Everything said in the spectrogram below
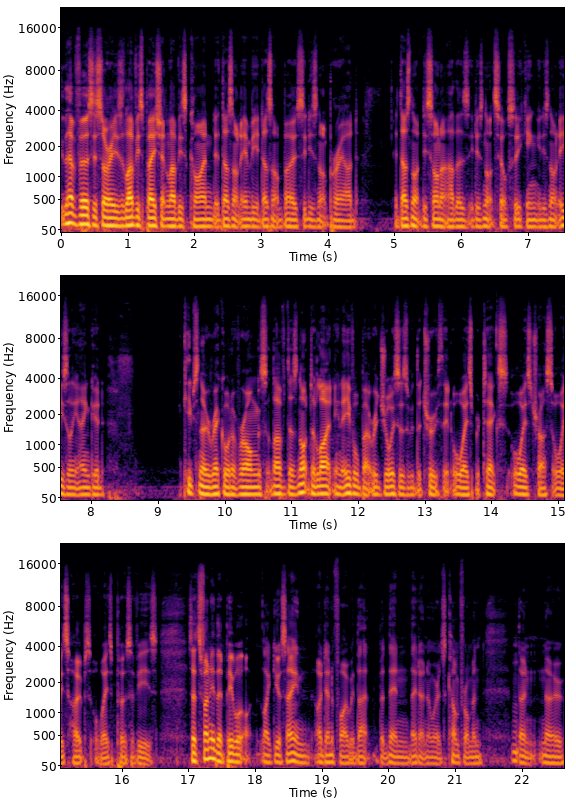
that verse is sorry is love is patient, love is kind. It does not envy, it does not boast, it is not proud, it does not dishonor others, it is not self-seeking, it is not easily angered, keeps no record of wrongs. Love does not delight in evil, but rejoices with the truth. It always protects, always trusts, always hopes, always perseveres. So it's funny that people, like you're saying, identify with that, but then they don't know where it's come from and Mm. don't know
